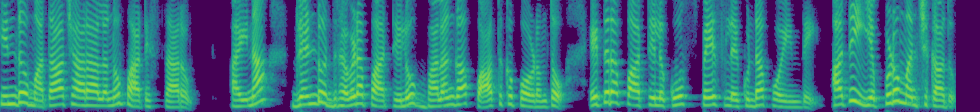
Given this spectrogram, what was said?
హిందూ మతాచారాలను పాటిస్తారు. అయినా రెండు ద్రవిడ పార్టీలు బలంగా పాతుకుపోవడంతో ఇతర పార్టీలకు స్పేస్ లేకుండా పోయింది. అది ఎప్పుడూ మంచి కాదు.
